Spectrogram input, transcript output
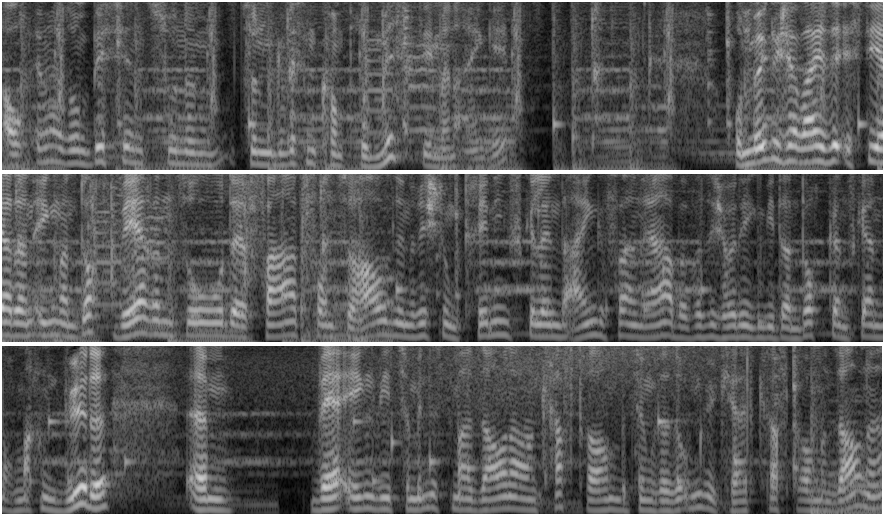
auch immer so ein bisschen zu einem, zu einem gewissen Kompromiss, den man eingeht. Und möglicherweise ist dir ja dann irgendwann doch während so der Fahrt von zu Hause in Richtung Trainingsgelände eingefallen, ja, aber was ich heute irgendwie dann doch ganz gern noch machen würde, ähm, wäre irgendwie zumindest mal Sauna und Kraftraum, beziehungsweise umgekehrt Kraftraum und Sauna,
